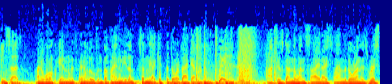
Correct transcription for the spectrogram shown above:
Inside. I walk in with Van Leuven behind me. Then suddenly I kick the door back at him. Knocks his gun to one side. I slam the door on his wrist.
